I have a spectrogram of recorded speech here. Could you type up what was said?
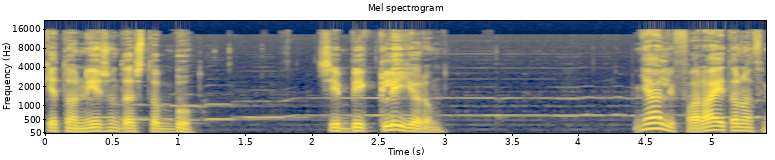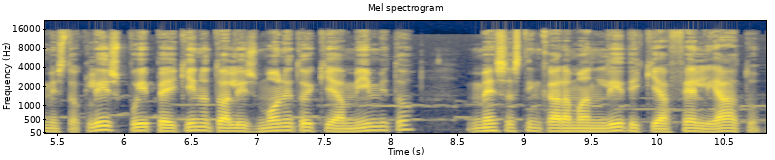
και τονίζοντας το μπου. Τσιμπικλίγιορουμ. Μια άλλη φορά ήταν ο Θημιστοκλής που είπε εκείνο το αλυσμόνητο και αμίμητο μέσα στην καραμανλίδικη αφέλειά του,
